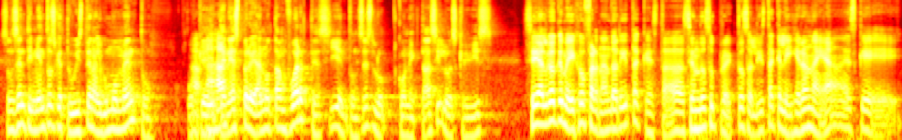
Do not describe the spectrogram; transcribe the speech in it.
Son sentimientos que tuviste en algún momento. O Ah, que ajá. tenés, pero ya no tan fuertes. Sí, entonces lo conectás y lo escribís. Sí, algo que me dijo Fernando ahorita que está haciendo su proyecto solista que le dijeron allá es que,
